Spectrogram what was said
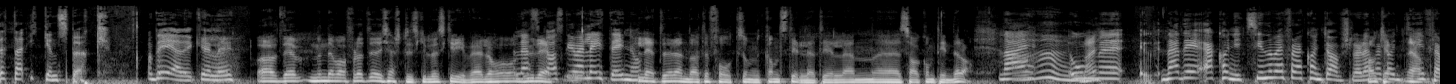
Dette er ikke en spøk. Og det er det ikke heller. Ja, Det, men det var for at Kjersti skulle skrive eller, Eller Du let, skrive leite ennå. leter enda etter folk som kan stille til en uh, sak om Tinder, da. Nei, Ah. om, Nei. eh, nei det, jeg kan ikke si noe mer, for jeg kan ikke avsløre det. For jeg kan ikke ja. gi Så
